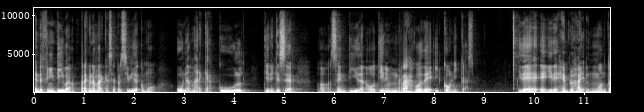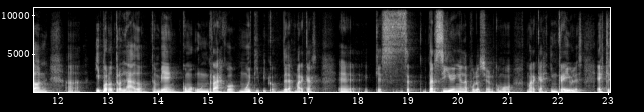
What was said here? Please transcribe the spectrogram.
en definitiva, para que una marca sea percibida como una marca cool, tiene que ser ah, sentida o tiene un rasgo de icónicas. Y de, eh, y de ejemplos hay un montón. Ah, y por otro lado, también como un rasgo muy típico de las marcas eh, que se perciben en la población como marcas increíbles, es que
